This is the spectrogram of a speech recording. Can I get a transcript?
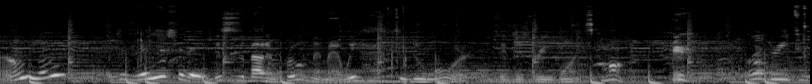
I don't know. Just read yesterday. This is about improvement, man. We have to do more than just read once. Come on, here, What read to?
